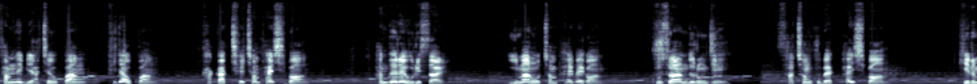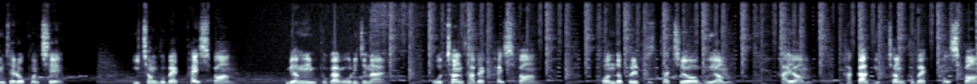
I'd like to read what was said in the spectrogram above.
삼립 야채호빵 피자호빵 각각 7,080원. 한들의 우리쌀 25,800원. 구수한 누룽지 4,980원. 기름 제로 콘칩 2,980원. 명인 부각 오리지널 5,480원. 원더풀 피스타치오 무염 가염 각각 6,980원.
